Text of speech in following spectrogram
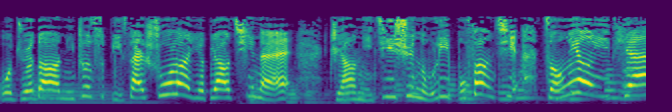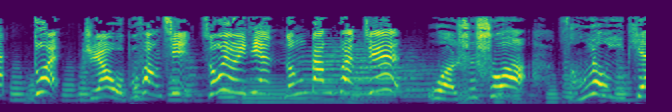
我觉得你这次比赛输了也不要气馁，只要你继续努力不放弃，总有一天。对，只要我不放弃，总有一天能当冠军。我是说，总有一天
